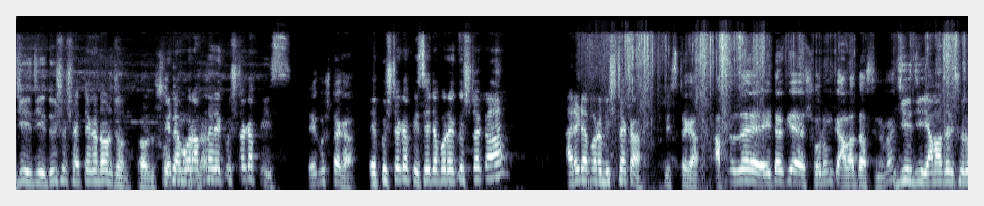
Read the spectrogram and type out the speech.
জি জি দুশো ষাট টাকা ডর্জন ডজন। এটা পরে আপনার মধ্যে একুশ টাকা পিস না? একুশ টাকা? একুশ টাকা পিস এটা পরে একুশ টাকা আর এটা পরে টাকা। টাকা। আপনাদের এটা কি শোরুম কি আলাদা আছে না ভাই? জি জি আমাদের শুরু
